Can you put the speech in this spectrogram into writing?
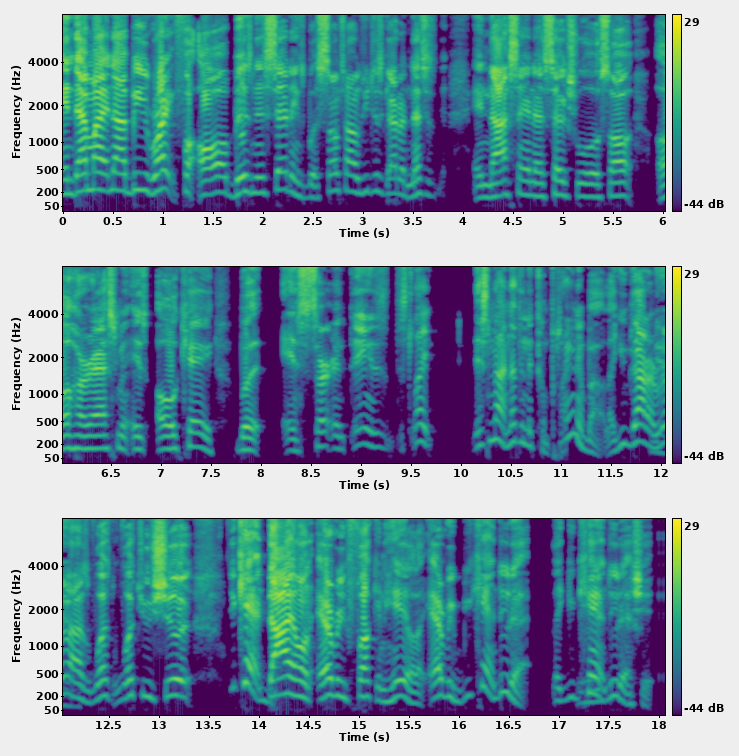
and that might not be right for all business settings, but sometimes you just gotta necessary. And not saying that sexual assault or harassment is okay, but in certain things, it's like it's not nothing to complain about. Like you gotta Yeah. realize what what you should. You can't die on every fucking hill. Like every you can't do that. Like you can't mm-hmm. do that shit.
